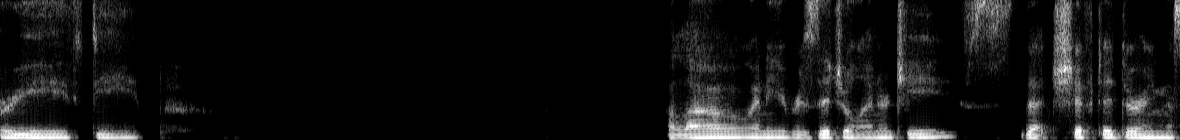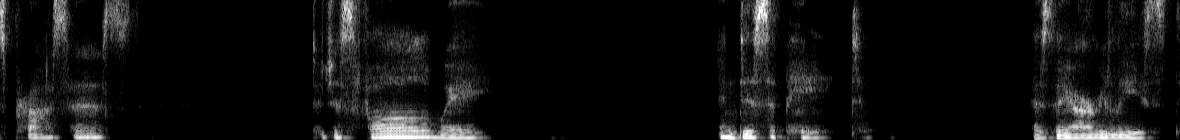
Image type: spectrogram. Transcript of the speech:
Breathe deep. Allow any residual energies that shifted during this process to just fall away and dissipate as they are released.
